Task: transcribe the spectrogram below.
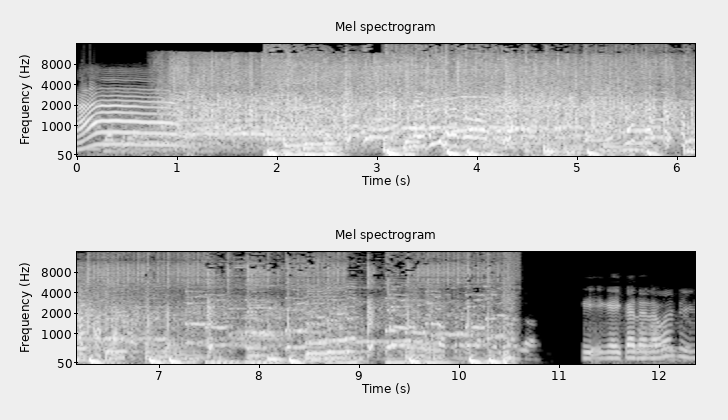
Nice! Iingay ka na naman eh.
